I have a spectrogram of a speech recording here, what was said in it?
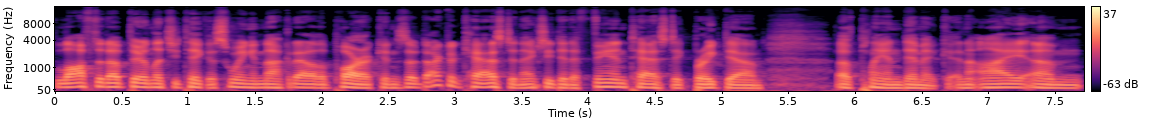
loft it up there and let you take a swing and knock it out of the park. And so Dr. Caston actually did a fantastic breakdown of pandemic, and I um,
